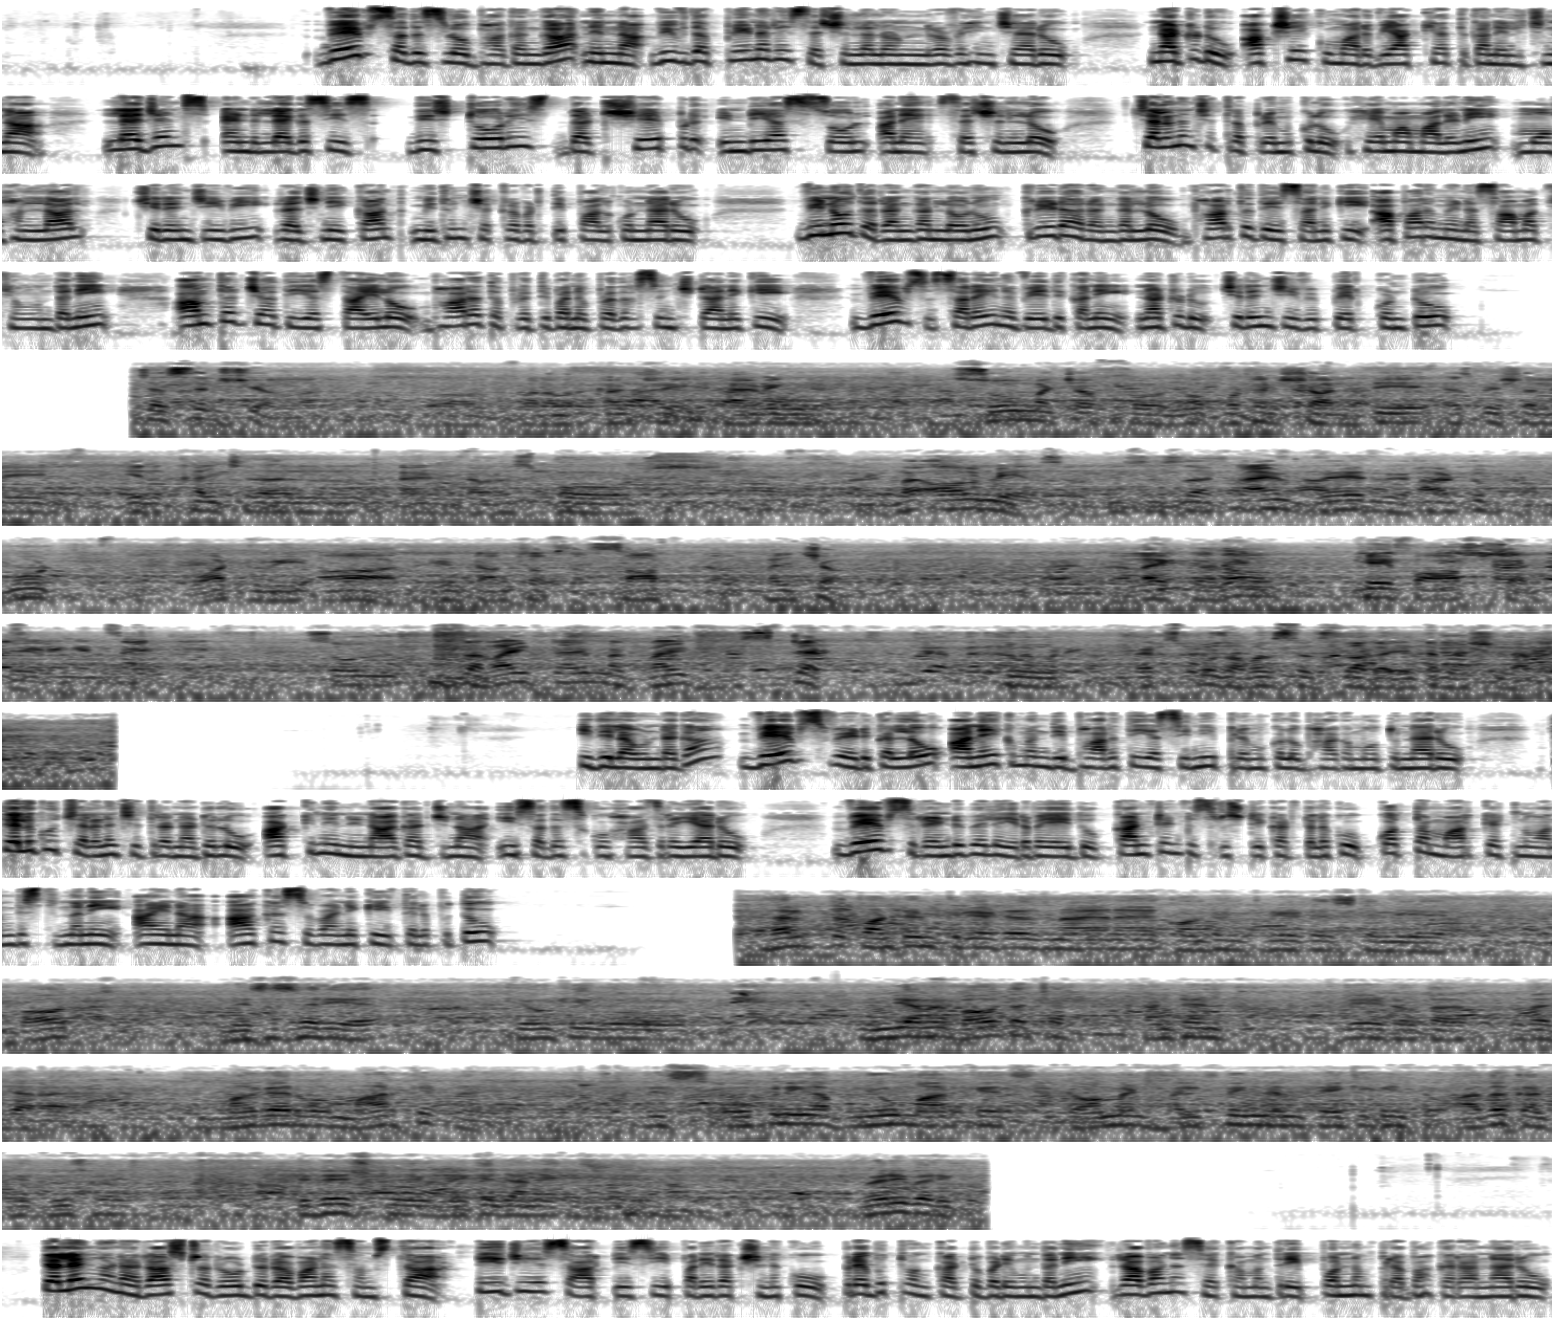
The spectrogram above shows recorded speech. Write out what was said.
వేవ్ సదస్సులో భాగంగా నిన్న వివిధ ప్లీనరీ సెషన్లను నిర్వహించారు. నటుడు అక్షయ్ కుమార్ వ్యాఖ్యాతగా నిలిచిన legends and legacies the stories that shaped India's soul అనే సెషన్లో చలనచిత్ర ప్రముఖులు హేమామాలిని మోహన్ లాల్ చిరంజీవి రజనీకాంత్ మిథున్ చక్రవర్తి పాల్గొన్నారు. వినోద రంగంలోనూ క్రీడా రంగంలో భారతదేశానికి అపారమైన సామర్థ్యం ఉందని అంతర్జాతీయ స్థాయిలో భారత ప్రతిభను ప్రదర్శించడానికి వేవ్స్ సరైన వేదికని నటుడు చిరంజీవి పేర్కొంటూ so much of uh, no potentiality, especially in cultural and our sports. And by all means, this is the time where we have to promote what we are in terms of the soft uh, culture and uh, like you know K-pop so it's the right time and right step to expose ourselves to the international level. ఇదిలా ఉండగా waves వేడుకల్లో అనేక మంది భారతీయ సినీ ప్రముఖులు భాగమవుతున్నారు తెలుగు చలనచిత్ర నటులు అక్కినేని నాగార్జున ఈ సదస్సుకు హాజరయ్యారు వేవ్స్ రెండు వేల ఇరవై ఐదు కంటెంట్ సృష్టికర్తలకు కొత్త మార్కెట్ను అందిస్తుందని ఆయన ఆకాశవాణికి తెలుపుతూ हेल्प द कंटेंट क्रिएटर्स नया नया कंटेंट क्रिएटर्स के लिए बहुत नेसेसरी है क्योंकि वो इंडिया में बहुत अच्छा कंटेंट क्रिएट होता होता जा रहा है मगर वो मार्केट नहीं this opening up new markets government helping and taking into other countries दूसरे विदेश को लेके जाने के लिए वेरी वेरी गुड తెలంగాణ రాష్ట రోడ్డు రవాణా సంస్థ టీజీఎస్ఆర్టీసీ పరిరక్షణకు ప్రభుత్వం కట్టుబడి ఉందని రవాణా శాఖ మంత్రి పొన్నం ప్రభాకర్ అన్నారు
